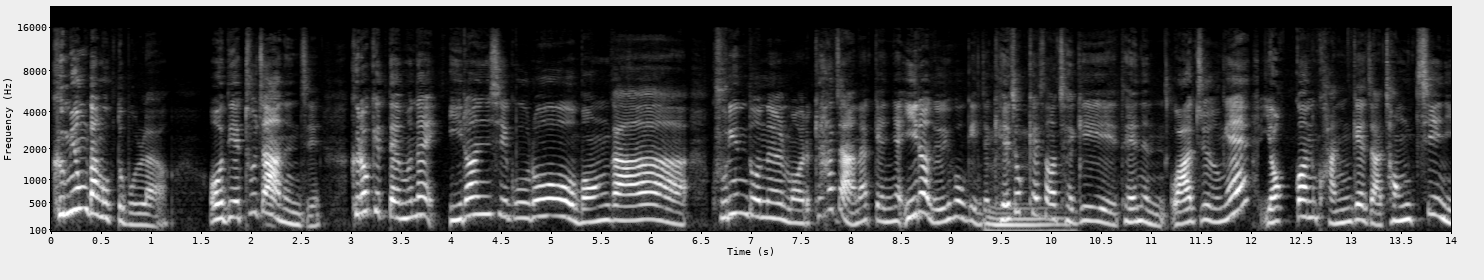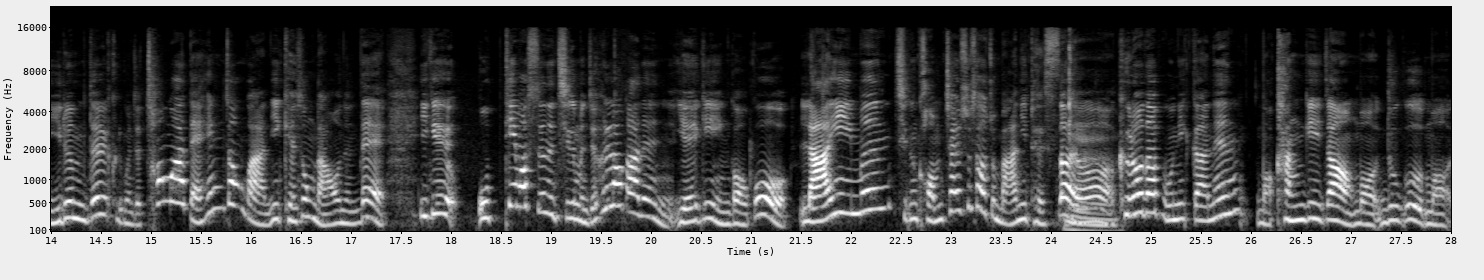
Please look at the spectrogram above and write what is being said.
금융당국도 몰라요. 어디에 투자하는지 그렇기 때문에 이런 식으로 뭔가 구린 돈을 뭐 이렇게 하지 않았겠냐 이런 의혹이 이제 음. 계속해서 제기되는 와중에 여권 관계자, 정치인 이름들 그리고 이제 청와대 행정관이 계속 나오는데 이게 옵티머스는 지금 이제 흘러가는 얘기인 거고 라임은 지금 검찰 수사가 좀 많이 됐어요. 네. 그러다 보니까는 뭐 강기정 뭐 누구 뭐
